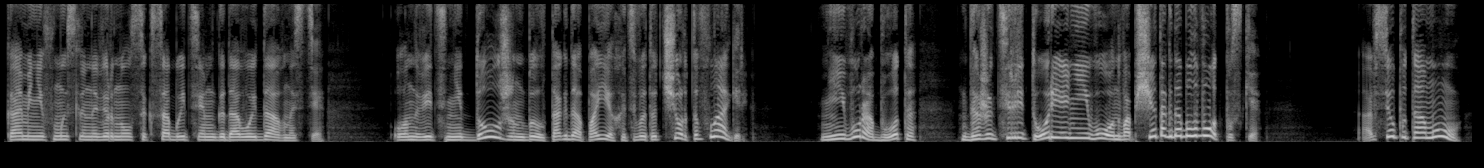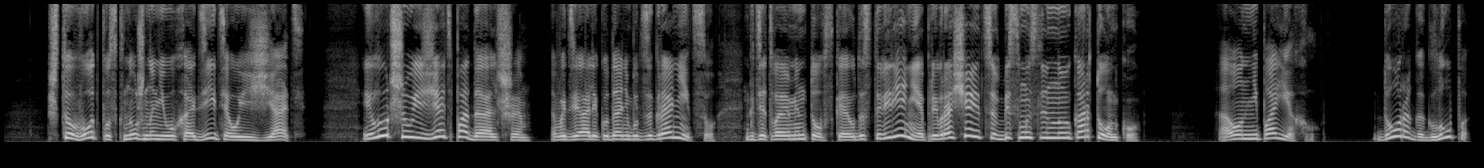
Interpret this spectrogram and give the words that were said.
Каменев мысленно вернулся к событиям годовой давности. Он ведь не должен был тогда поехать в этот чертов лагерь. Не его работа, даже территория не его, он вообще тогда был в отпуске. А все потому, что в отпуск нужно не уходить, а уезжать. И лучше уезжать подальше, в идеале куда-нибудь за границу, где твое ментовское удостоверение превращается в бессмысленную картонку. А он не поехал. Дорого, глупо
